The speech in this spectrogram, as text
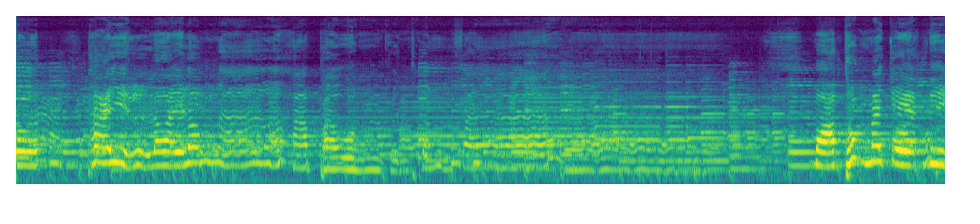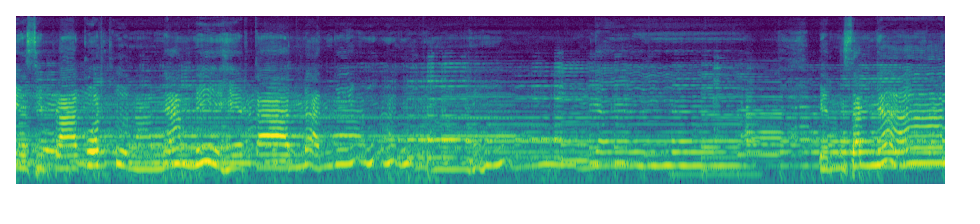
รถไทยลอยลงมาพระองค์ขึ้นท้องฟ้าบอกทุกนาเกตนี่สิปรากฏขึ้นย้ำมีเหตุการณ์อันยิ่งเป็นสัญญาณ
